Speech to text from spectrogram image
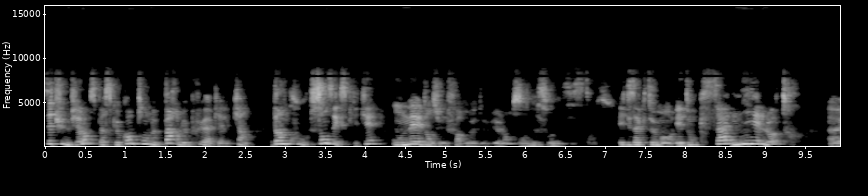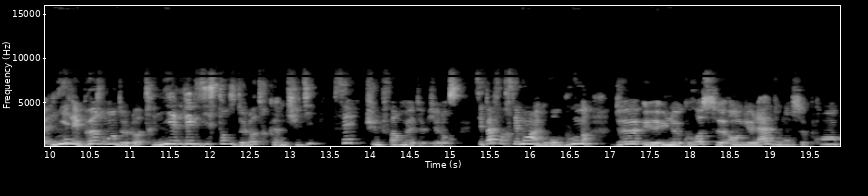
c'est une violence parce que quand on ne parle plus à quelqu'un, d'un coup, sans expliquer, on est dans une forme de violence. On nie son existence. Exactement. Et donc ça, nier l'autre, euh, nier les besoins de l'autre, nier l'existence de l'autre, comme tu dis, c'est une forme de violence. C'est pas forcément un gros boom de euh, une grosse engueulade où on se prend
